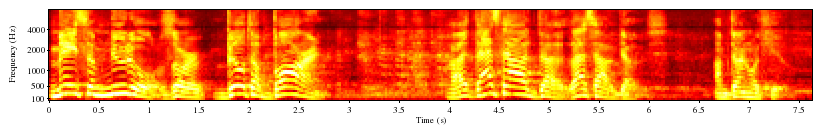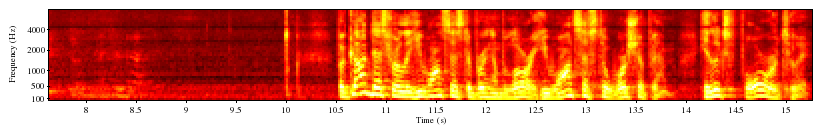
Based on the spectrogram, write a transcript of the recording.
made some noodles or built a barn. All right, that's how it does. That's how it goes. I'm done with you. But God desperately, He wants us to bring Him glory. He wants us to worship Him. He looks forward to it.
